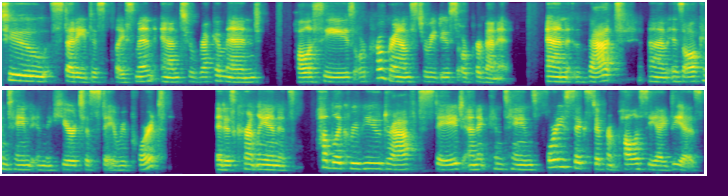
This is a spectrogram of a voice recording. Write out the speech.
to study displacement and to recommend policies or programs to reduce or prevent it. And that um, is all contained in the Here to Stay report. It is currently in its public review draft stage, and it contains 46 different policy ideas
